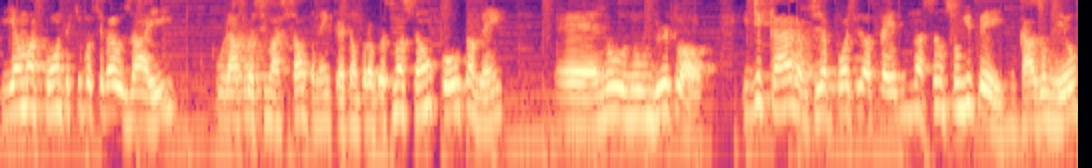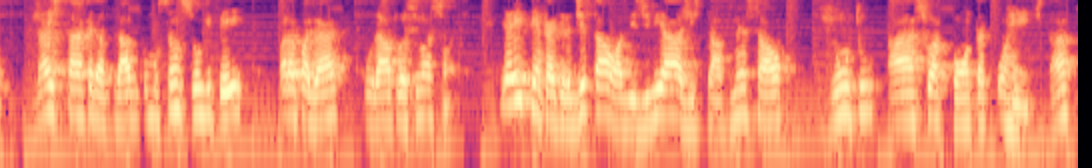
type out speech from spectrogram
e é uma conta que você vai usar aí por aproximação também, cartão por aproximação, ou também é, no, no virtual. E de cara, você já pode cadastrar ele na Samsung Pay. No caso meu, já está cadastrado como Samsung Pay para pagar por aproximações. E aí tem a carteira digital, aviso de viagem, extrato mensal, junto à sua conta corrente, tá?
